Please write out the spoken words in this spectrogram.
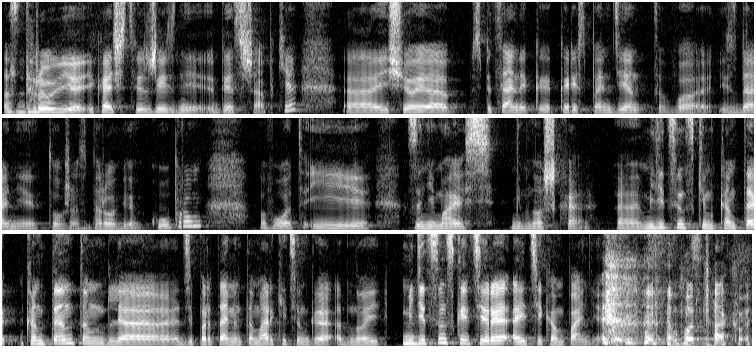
о здоровье и качестве жизни без шапки. Э, Еще я специальный корреспондент в издании тоже «Здоровье Купрум». Вот, и занимаюсь немножко э, медицинским контентом для департамента маркетинга одной медицинской-IT-компании. Вот так вот.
